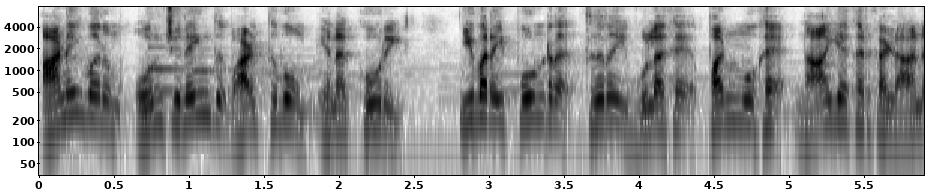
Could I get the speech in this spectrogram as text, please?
அனைவரும் ஒன்றிணைந்து வாழ்த்துவோம் என கூறி இவரை போன்ற திரை உலக பன்முக நாயகர்களான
